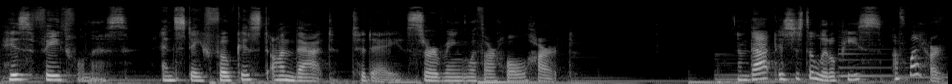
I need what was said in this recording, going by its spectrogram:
His faithfulness and stay focused on that today, serving with our whole heart. And that is just a little piece of my heart.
